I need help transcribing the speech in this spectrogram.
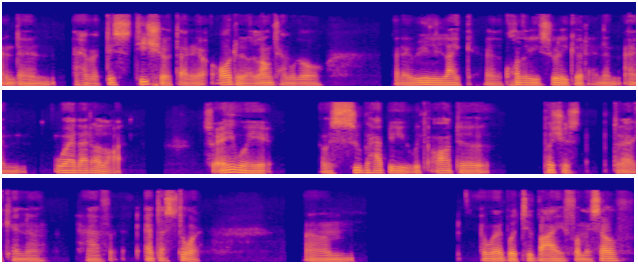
and then I have a, this T-shirt that I ordered a long time ago that I really like. Uh, the quality is really good, and I'm, I'm wear that a lot. So anyway, I was super happy with all the purchase that I can uh, have at the store. Um, I was able to buy for myself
